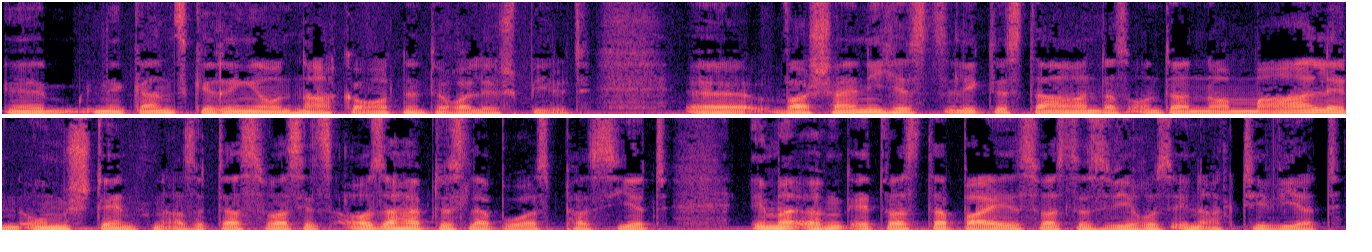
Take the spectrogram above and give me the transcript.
eine ganz geringe und nachgeordnete Rolle spielt. Äh, wahrscheinlich ist, liegt es daran, dass unter normalen Umständen, also das, was jetzt außerhalb des Labors passiert, immer irgendetwas dabei ist, was das Virus inaktiviert.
